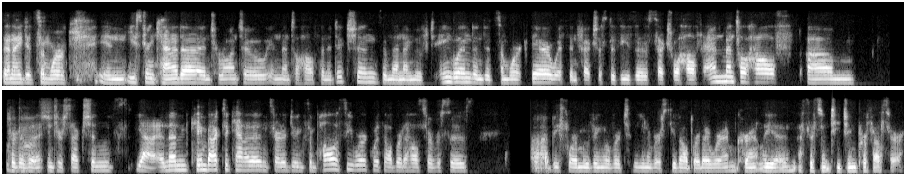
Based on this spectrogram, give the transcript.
Then I did some work in Eastern Canada and Toronto in mental health and addictions. And then I moved to England and did some work there with infectious diseases, sexual health, and mental health. Um, sort oh, of intersections. Yeah, and then came back to Canada and started doing some policy work with Alberta Health Services uh, before moving over to the University of Alberta, where I'm currently an assistant teaching professor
